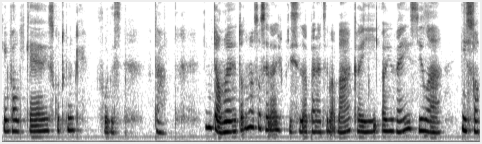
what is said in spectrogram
Quem fala o que quer, escuta o que não quer. Foda-se. Tá. Então, é toda uma sociedade precisa parar de ser babaca e ao invés de ir lá e só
